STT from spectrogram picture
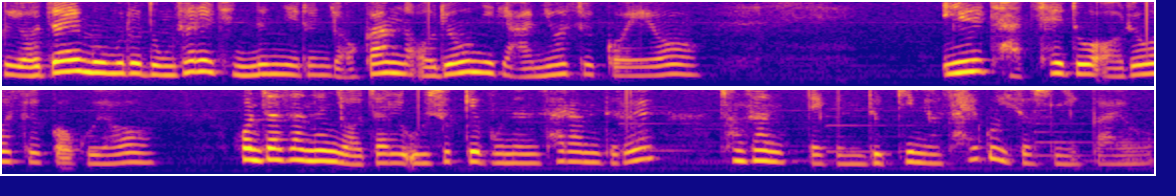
그 여자의 몸으로 농사를 짓는 일은 여간 어려운 일이 아니었을 거예요. 일 자체도 어려웠을 거고요. 혼자 사는 여자를 우습게 보는 사람들을 청산댁은 느끼며 살고 있었으니까요.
